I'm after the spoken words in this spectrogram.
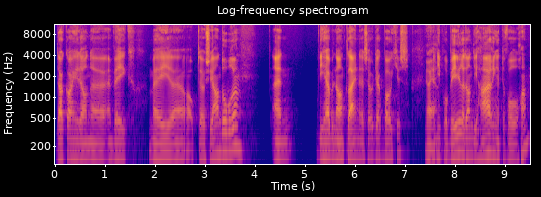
Daar kan je dan uh, een week mee uh, op de oceaan dobberen. En die hebben dan kleine zodiacbootjes. Ja, ja. En die proberen dan die haringen te volgen.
